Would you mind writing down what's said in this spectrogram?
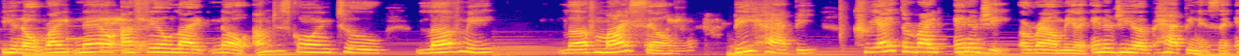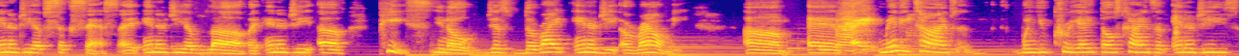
You know, right now, I feel like, no, I'm just going to love me, love myself, be happy, create the right energy around me an energy of happiness, an energy of success, an energy of love, an energy of peace, you know, just the right energy around me. Um, and many times, when you create those kinds of energies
